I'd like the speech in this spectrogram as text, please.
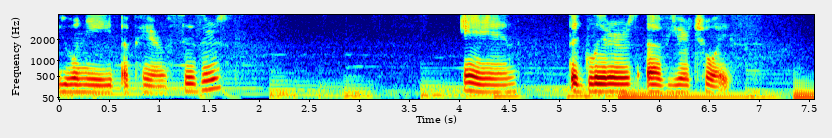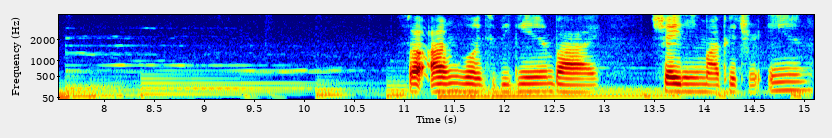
You will need a pair of scissors and the glitters of your choice. So I'm going to begin by shading my picture in.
